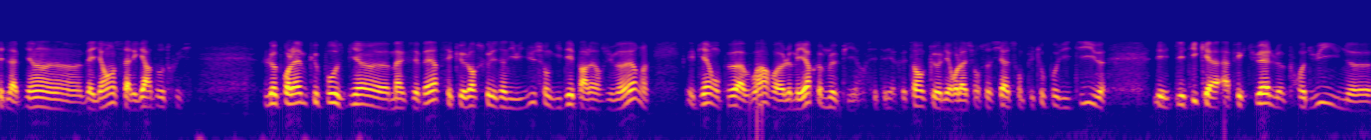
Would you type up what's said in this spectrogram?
et de la bienveillance à l'égard d'autrui. Le problème que pose bien euh, Max Weber, c'est que lorsque les individus sont guidés par leurs humeurs, eh bien, on peut avoir euh, le meilleur comme le pire. C'est-à-dire que tant que les relations sociales sont plutôt positives, l'éthique affectuelle produit euh,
